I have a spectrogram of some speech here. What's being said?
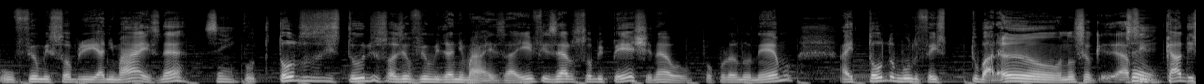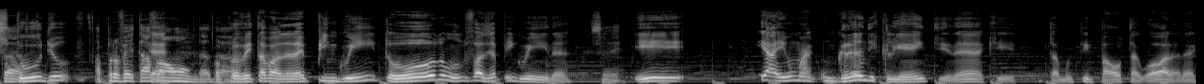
um filme sobre animais, né? Sim. Todos os estúdios faziam filme de animais. Aí fizeram sobre peixe, né? O Procurando o Nemo. Aí todo mundo fez tubarão, não sei o que. Assim, Sim, cada certo. estúdio Aproveitava É, a onda. Da... aproveitava. Aí pinguim, todo mundo fazia pinguim, né? Sim. E, e aí uma- um grande cliente, né, que está muito em pauta agora, né,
